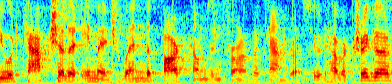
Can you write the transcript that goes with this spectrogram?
you would capture that image when the part comes in front of the camera. So you'd have a trigger,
